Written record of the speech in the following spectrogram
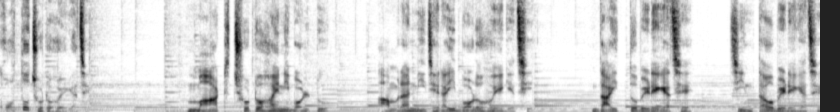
কত ছোট হয়ে গেছে। মাঠ ছোট হয়নি বল্টু আমরা নিজেরাই বড় হয়ে গেছি। দায়িত্ব বেড়ে গেছে চিন্তাও বেড়ে গেছে।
